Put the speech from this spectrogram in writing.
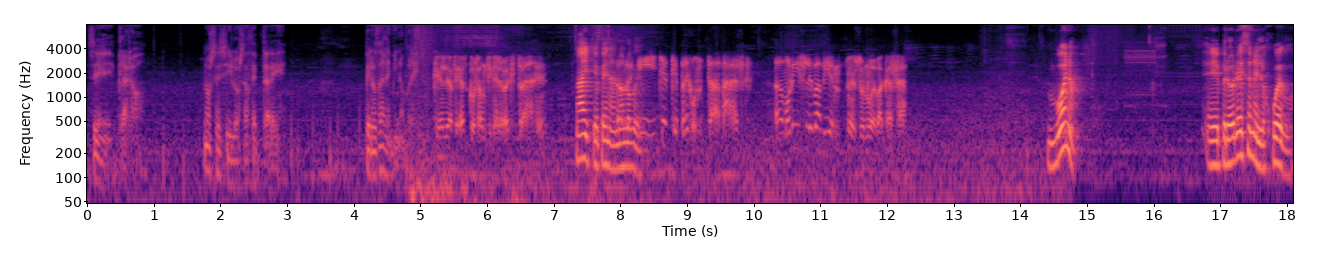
Sí, claro. No sé si los aceptaré. Pero dale mi nombre. ¿Quién le hace ascos a un dinero extra, eh? Ay, qué pena, no lo veo. Y ya que preguntabas, a Maurice le va bien en su nueva casa. Bueno. Eh, progreso en el juego.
